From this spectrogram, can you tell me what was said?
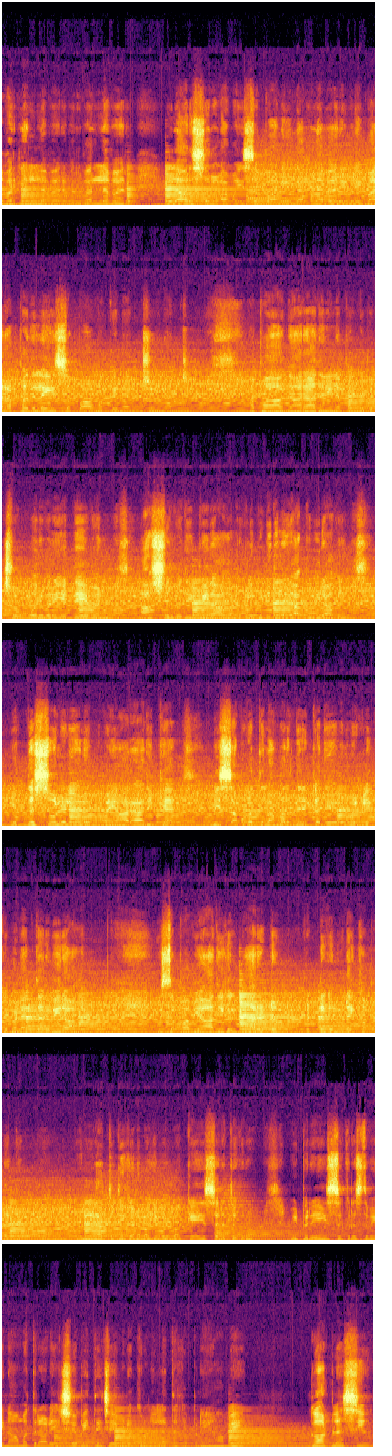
அவர் நல்லவர் அவர் வல்லவர். எல்லாரும் சொல்லலாம் ஐசப்பா நீ நல்லவர். எங்களை மறப்பதில்லை ஐசப்பா உமக்கு நன்றி நன்றி. அப்பா அந்த ஆராதனையில பங்கு பெற்ற ஒவ்வொருவரையும் என் தேவன் ஆசிர்வதிப்பீராக. அவர்களை விடுதலையாக்குவீராக. எந்த சூழ்நிலையிலும் உண்மை ஆராதிக்க நீ சமூகத்தில் அமர்ந்திருக்க தேவன் அவர்களுக்கு பலம் தருவீராக. விசப்பா வியாதிகள் மாறட்டும் கட்டுகள் உடைக்கப்படட்டும். எல்லா துதிகன மகிமை உமக்கே செலுத்துகிறோம். மீட்பர் இயேசு கிறிஸ்துவின் நாமத்தினாலே ஜெபித்து ஜெயமெடுக்கிறோம். நல்ல தகப்பனே ஆமே காட் பிளஸ் யூ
